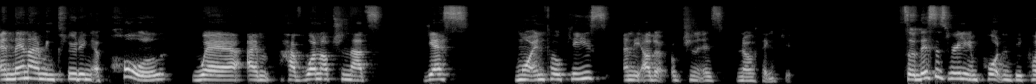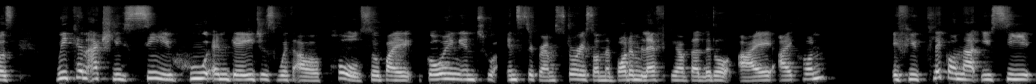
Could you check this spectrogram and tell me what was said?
And then I'm including a poll where I have one option that's yes, more info, please. And the other option is no, thank you. So this is really important because we can actually see who engages with our poll. So by going into Instagram stories on the bottom left, you have that little eye icon. If you click on that, you see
